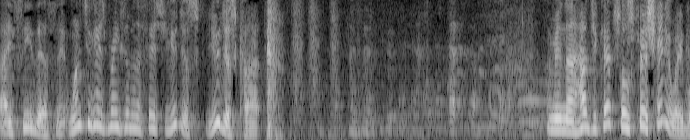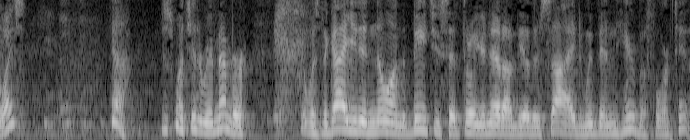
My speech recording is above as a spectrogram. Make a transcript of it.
I see this. Why don't you guys bring some of the fish you just, you just caught? I mean, uh, how'd you catch those fish anyway, boys? Yeah. Just want you to remember it was the guy you didn't know on the beach who said, throw your net on the other side. We've been here before too.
